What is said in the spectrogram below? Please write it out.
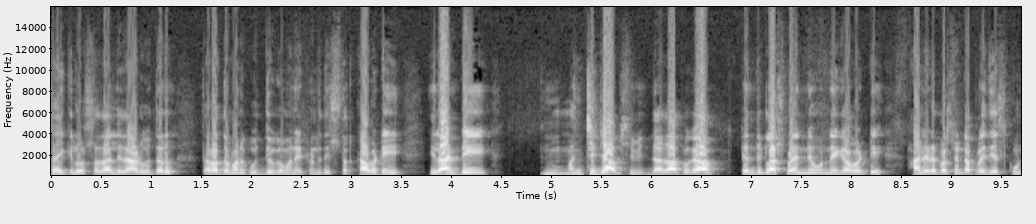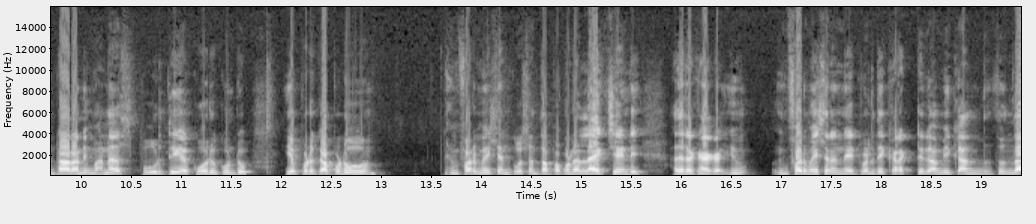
సైకిల్ వస్తుందా లేదా అడుగుతారు తర్వాత మనకు ఉద్యోగం అనేటువంటిది ఇస్తారు. కాబట్టి ఇలాంటి మంచి జాబ్స్ ఇవి. దాదాపుగా టెన్త్ క్లాస్ పైన ఉన్నాయి కాబట్టి హండ్రెడ్ పర్సెంట్ అప్లై చేసుకుంటారని మనస్ఫూర్తిగా కోరుకుంటూ ఎప్పటికప్పుడు ఇన్ఫర్మేషన్ కోసం తప్పకుండా లైక్ చేయండి. అదే రకంగా ఇన్ఫర్మేషన్ అనేటువంటిది కరెక్ట్గా మీకు అందుతుందా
